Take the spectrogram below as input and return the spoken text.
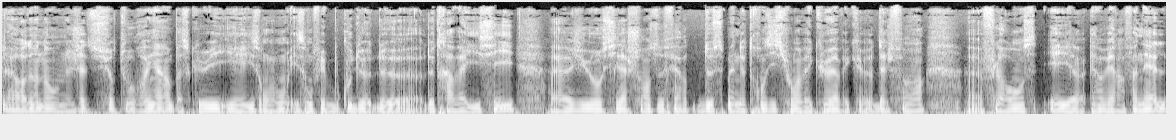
Alors non, non, on ne jette surtout rien parce que ils ont ils ont fait beaucoup de, travail ici. Euh, J'ai eu aussi la chance de faire deux semaines de transition avec eux, avec euh, Delphin, Florence et Hervé Raffanel.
